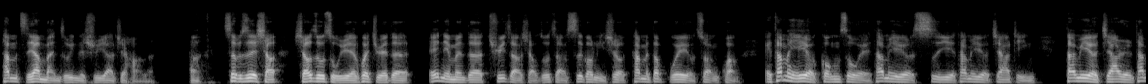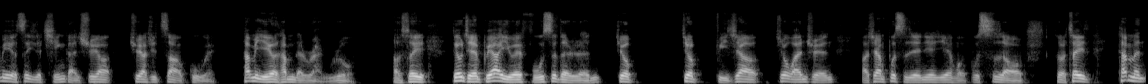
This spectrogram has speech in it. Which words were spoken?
他们只要满足你的需要就好了。啊，是不是小小组组员会觉得，哎，你们的区长、小组长、施工领袖，他们都不会有状况，哎，他们也有工作，哎，他们也有事业，他们也有家庭，他们也有家人，他们也有自己的情感需要需要去照顾，哎，他们也有他们的软弱，啊，所以弟兄姐妹不要以为服侍的人就就比较就完全好像不食人间烟火，不是哦，所以他们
